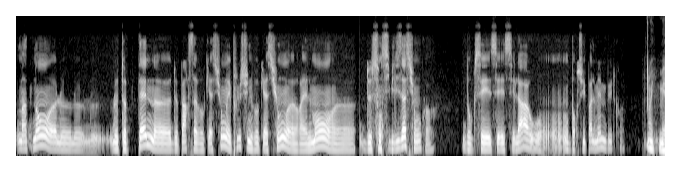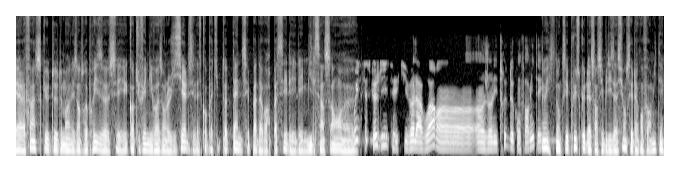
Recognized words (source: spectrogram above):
Maintenant, le, le, le, top 10, de par sa vocation, est plus une vocation réellement de sensibilisation. quoi. Donc c'est là où on, ne poursuit pas le même but. Quoi. Oui, mais à la fin, ce que te demandent les entreprises, c'est quand tu fais une livraison logicielle, c'est d'être compatible top 10, c'est pas d'avoir passé les, les 1500. Euh, oui, c'est ce que je dis, c'est qu'ils veulent avoir un, un, joli truc de conformité. Oui, donc c'est plus que de la sensibilisation, c'est de la conformité.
